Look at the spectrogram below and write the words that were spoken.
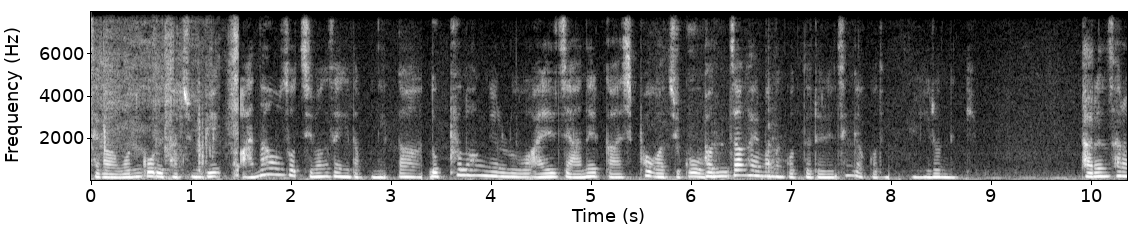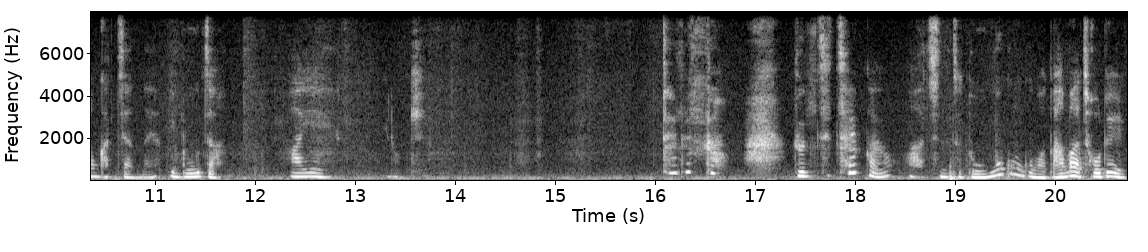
제가 원고를 다 준비했고 아나운서 지망생이다 보니까 높은 확률로 알지 않을까 싶어가지고 변장할 만한 것들을 챙겼거든요. 이런 느낌. 다른 사람 같지 않나요? 이 모자 아예 이렇게 테니스 눈치챌까요? 아 진짜 너무 궁금하다. 아마 저를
